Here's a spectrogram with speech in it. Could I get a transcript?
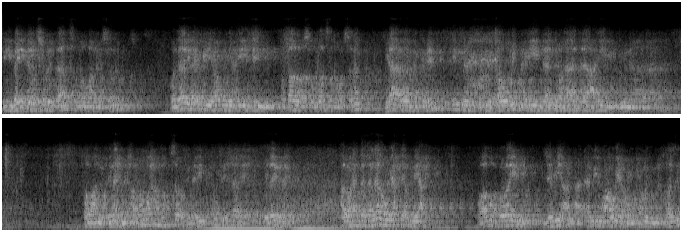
في بيت رسول الله صلى الله عليه وسلم وذلك في يوم عيد. فقال رسول الله صلى الله عليه وسلم يا أبا بكر إن لكل قوم عيدا وهذا عيد. طبعا والإمام محرم محرم سواء في العيد أو في الشافعي بغير العيد قالوا حدثناه يحيى بن يحيى وأبو قريب جميعا عن أبي معاوية ومحمد بن خازم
